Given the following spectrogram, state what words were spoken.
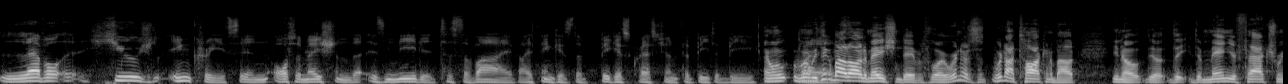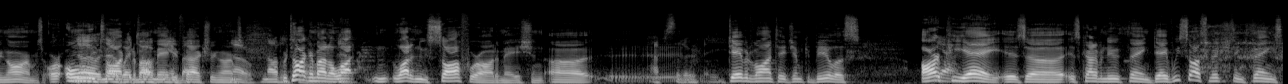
level, huge increase in automation that is needed to survive, I think is the biggest question for B2B. And when, when we think about automation, David Floyer, we're not, we're not talking about, you know, the, the, the manufacturing arms or only no, no, talking about talking manufacturing about, arms. No, not we're talking all, about a no. lot, a lot of new software automation. Uh, Absolutely. David Vellante, Jim Kobielus, RPA yeah. is, uh, is kind of a new thing. Dave, we saw some interesting things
